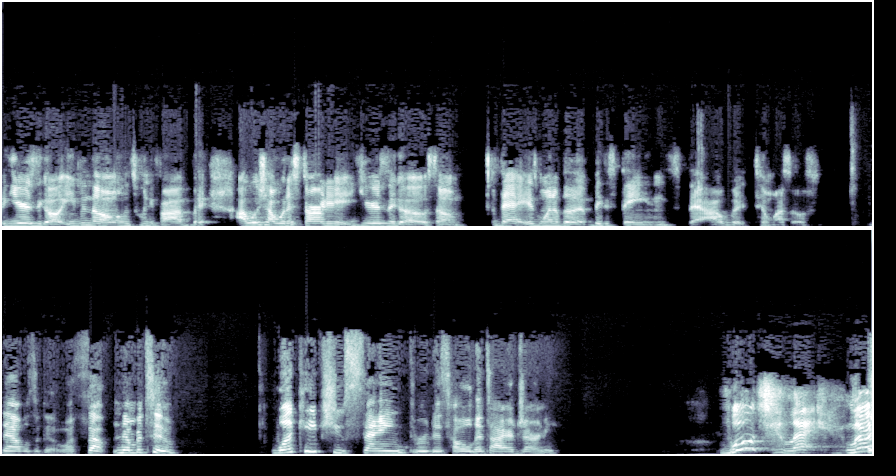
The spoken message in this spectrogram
years ago, even though I'm only 25. But I wish I would have started years ago. So that is one of the biggest things that I would tell myself. That was a good one. So number two, what keeps you sane through this whole entire journey? Woo, Let me,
